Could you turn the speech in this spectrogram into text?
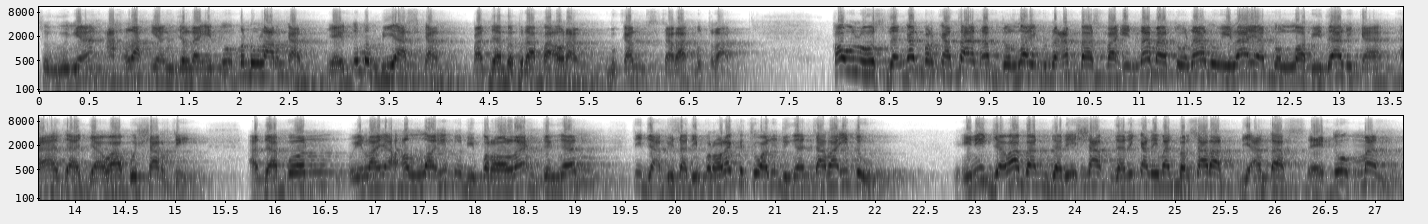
Sungguhnya akhlak yang jelek itu menularkan yaitu membiaskan pada beberapa orang bukan secara mutlak. Qauluhu sedangkan perkataan Abdullah ibnu Abbas fa innama tunalu wilayatullah bidzalika hadza jawabu syarti. Adapun wilayah Allah itu diperoleh dengan tidak bisa diperoleh kecuali dengan cara itu ini jawaban dari syarat dari kalimat bersyarat di atas yaitu man.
